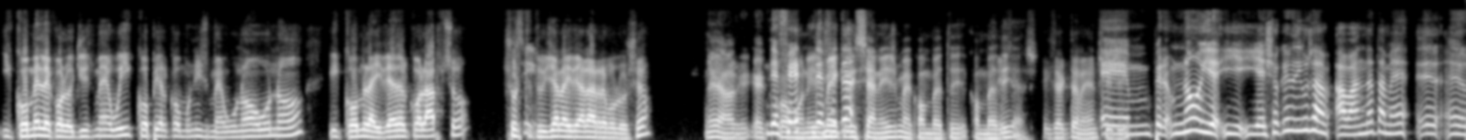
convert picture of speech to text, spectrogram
i com l'ecologisme avui copia el comunisme uno a uno i com la idea del col·lapso substitueix a la idea de la revolució. Eh, el, el De fet- de comunisme fet, i cristianisme, com bé, tu- com bé dies. Exactament, sí, Eh, sí. però no, i, i, i això que dius a, a banda també eh, eh,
